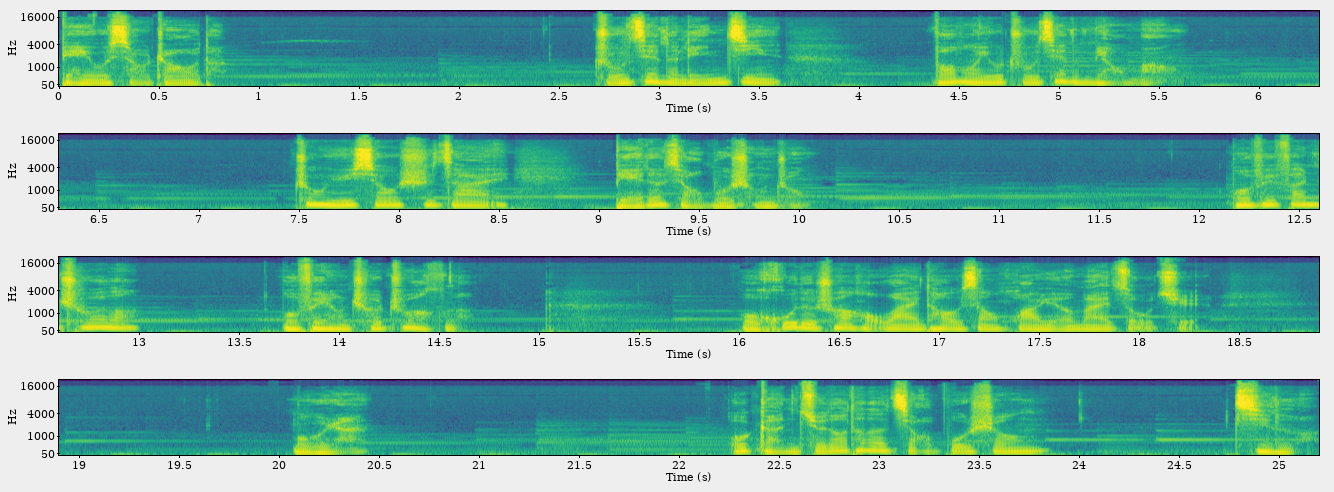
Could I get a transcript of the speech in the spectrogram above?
便有小昭的。逐渐的临近，往往又逐渐的渺茫，终于消失在别的脚步声中。莫非翻车了？莫非让车撞了？我忽地穿好外套，向花园外走去。蓦然，我感觉到他的脚步声近了，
